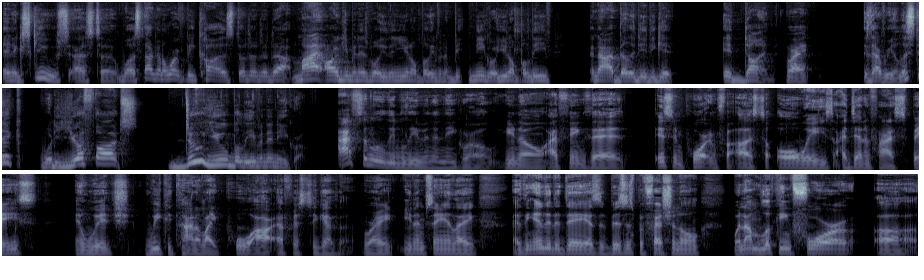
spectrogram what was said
an excuse as to, well, it's not going to work because da da da da. My argument is, well, then you don't believe in a Negro. You don't believe in our ability to get it done. Right. Is that realistic? What are your thoughts? Do you believe in the Negro? Absolutely believe in the Negro. You know, I think that it's important for us to always identify space in which we could kind of like pull our efforts together, right? You know what I'm saying? Like at the end of the day, as a business professional, when I'm looking for uh,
